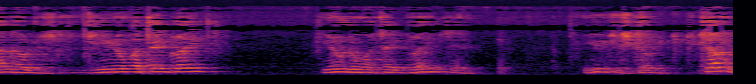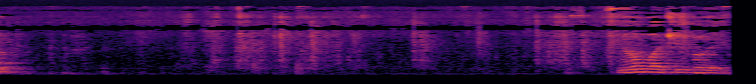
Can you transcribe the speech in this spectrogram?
I go to, do you know what they believe? You don't know what they believe then. You just go to go. Know what you believe.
